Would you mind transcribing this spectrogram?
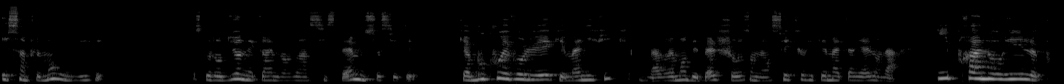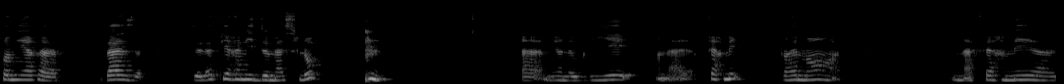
et simplement vous vivez. Parce qu'aujourd'hui, on est quand même dans un système, une société qui a beaucoup évolué, qui est magnifique. On a vraiment des belles choses, on est en sécurité matérielle, on a hyper nourri première euh, base de la pyramide de Maslow. Euh, mais on a oublié, on a fermé vraiment, on a fermé euh,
